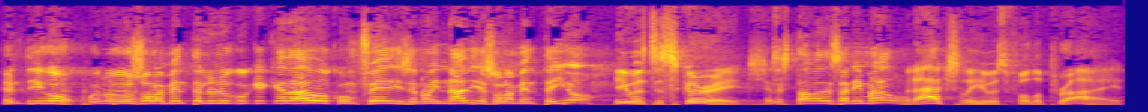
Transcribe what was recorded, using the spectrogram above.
Él dijo, bueno, yo solamente el único que he quedado con fe. Dice, no hay nadie, solamente yo. He was discouraged. Él estaba desanimado. But actually, he was full of pride.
